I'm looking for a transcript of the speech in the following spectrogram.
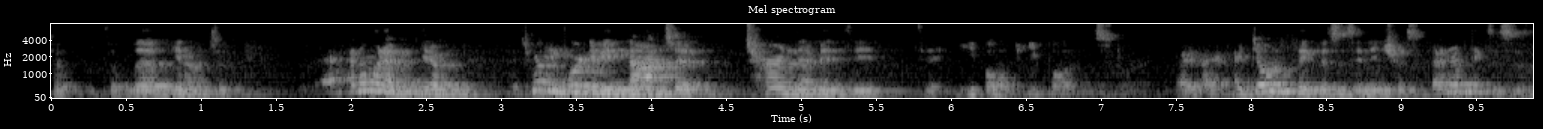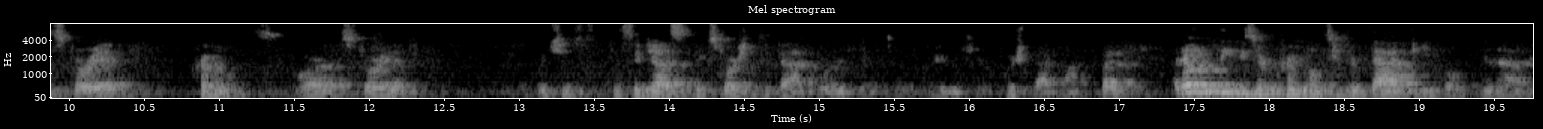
to, to live, you know, to, I don't want to, you know, it's really important to me not to turn them into to evil people in this story. Right? I, I don't think this is an interest, I don't think this is a story of criminals or a story of, which is to suggest extortion is a bad word here, to agree with your pushback on it. But I don't think these are criminals. These are bad people in a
